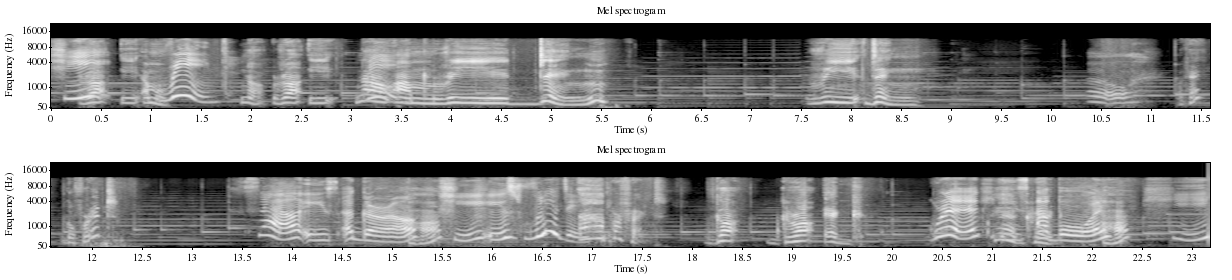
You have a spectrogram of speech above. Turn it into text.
She Ra'i amu. read. No, ra'i. Now Read. I'm reading. Reading. Okay, go for it. Sal is a girl. Uh-huh. She is reading. Ah, perfect. Gra egg. Greg Yeah, is a boy. Uh huh. He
